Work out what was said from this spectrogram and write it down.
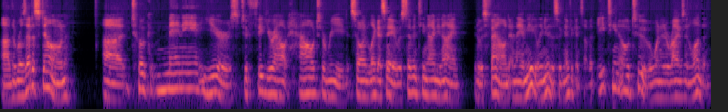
Uh, the Rosetta Stone uh, took many years to figure out how to read. So like I say, it was 1799 that it was found, and they immediately knew the significance of it. 1802 when it arrives in London,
